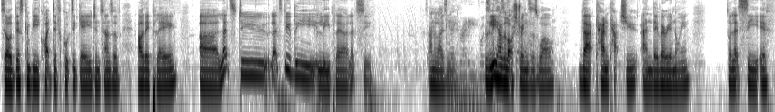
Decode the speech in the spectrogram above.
So this can be quite difficult to gauge in terms of how they play. Uh, let's do let's do the Lee player. Let's see. Analyze Lee. Because Lee has a lot of strings as well that can catch you and they're very annoying. So let's see if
